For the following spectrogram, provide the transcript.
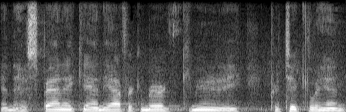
in the Hispanic and the African American community, particularly in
